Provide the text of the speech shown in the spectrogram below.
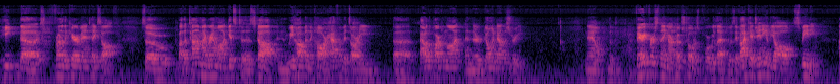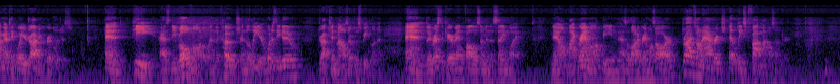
he, the front of the caravan takes off. So by the time my grandma gets to the stop and we hop in the car, half of it's already uh, out of the parking lot and they're going down the street. Now, the very first thing our coach told us before we left was if I catch any of y'all speeding, I'm going to take away your driving privileges. And he, as the role model and the coach and the leader, what does he do? Drive 10 miles over the speed limit. And the rest of the caravan follows him in the same way. Now, my grandma, being as a lot of grandmas are, drives on average at least five miles under.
